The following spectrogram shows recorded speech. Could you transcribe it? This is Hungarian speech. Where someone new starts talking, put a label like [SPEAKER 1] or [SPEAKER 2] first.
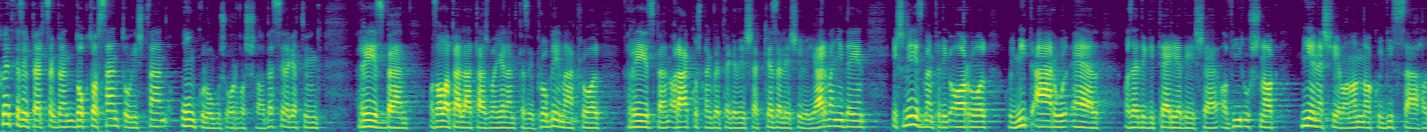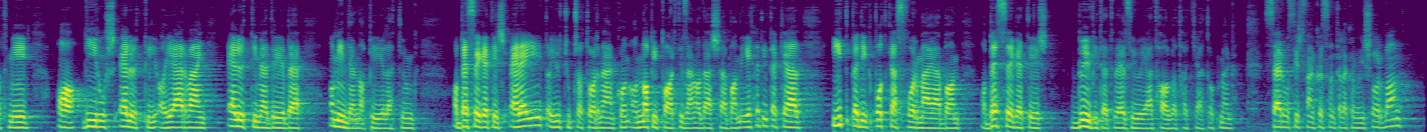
[SPEAKER 1] A következő percekben dr. Szántó István onkológus orvossal beszélgetünk, részben az alapellátásban jelentkező problémákról, részben a rákos megbetegedések kezeléséről járvány idején, és részben pedig arról, hogy mit árul el az eddigi terjedése a vírusnak, milyen esélye van annak, hogy visszaállhat még a vírus előtti, a járvány előtti medrébe a mindennapi életünk. A beszélgetés elejét a YouTube csatornánkon a Napi Partizán adásában érhetitek el, itt pedig podcast formájában a beszélgetés bővített verzióját hallgathatjátok meg. Szervusz István, köszöntelek a műsorban.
